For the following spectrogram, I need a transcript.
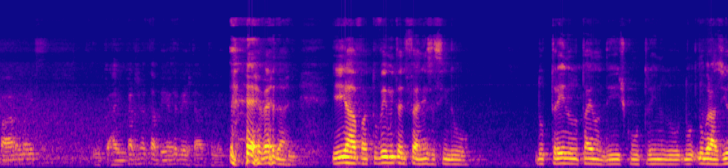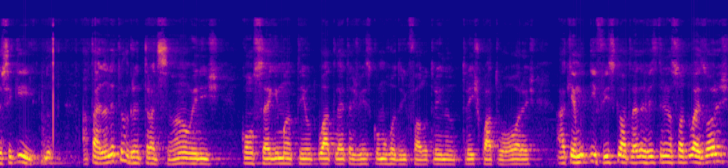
para, mas Aí o cara já está bem arrebentado também. é verdade. E Rafa, tu vê muita diferença assim do, do treino do tailandês com o treino do, no, no Brasil? Eu sei que a Tailândia tem uma grande tradição, eles conseguem manter o, atleta, às vezes, como o Rodrigo falou, treinando 3, 4 horas. Aqui é muito difícil que o atleta, às vezes, treina só duas horas,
